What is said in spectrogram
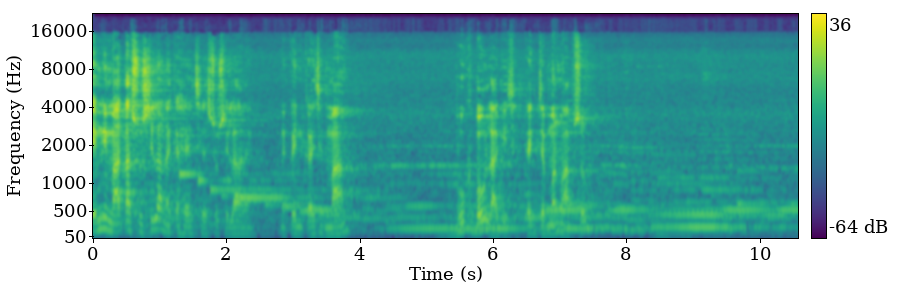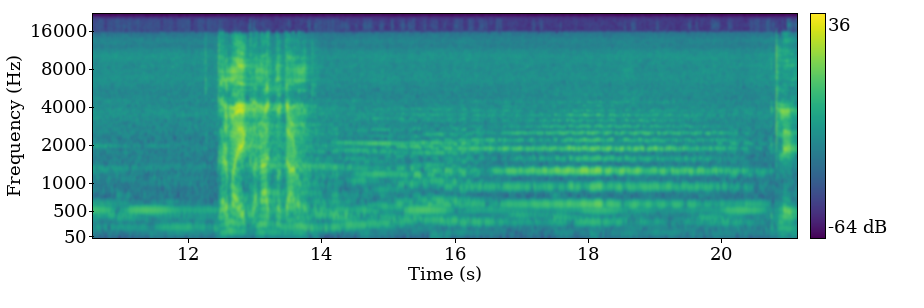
એમની માતા સુશીલાને કહે છે, સુશીલાને કહીને કહે છે, માં, ભૂખ બહુ લાગી છે. કંઈક જમવાનું આપશો? ઘરમાં એક અનાજનો દાણો હતો એટલે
